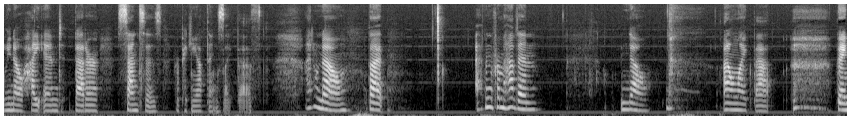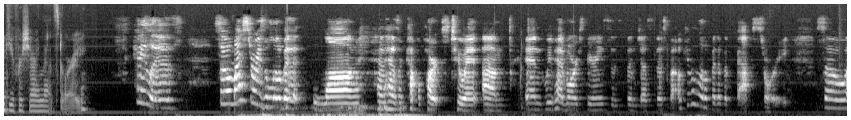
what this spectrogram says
you know, heightened, better senses for picking up things like this. I don't know, but heaven from heaven, no, I don't like that. Thank you for sharing that story. Hey, Liz. So my story is a little bit long and has a couple parts to it. Um, and we've had more experiences than just this, but I'll give a little bit of a backstory. So,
